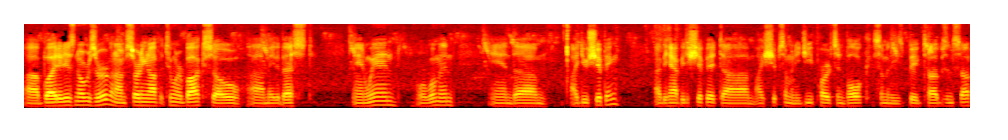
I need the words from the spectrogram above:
Uh, but it is no reserve, and I'm starting it off at 200 bucks. So uh, may the best man win or woman, and um, I do shipping. I'd be happy to ship it. Um, I ship so many Jeep parts in bulk, some of these big tubs and stuff,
